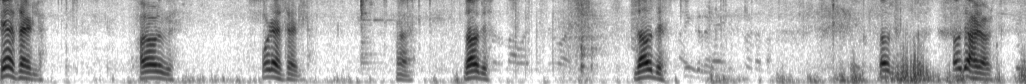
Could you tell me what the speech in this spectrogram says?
ह्या साईडला हळूहळू घे. पुढे साईडला हां. जाऊ दे. जाऊ दे. जाऊ दे. जाऊ दे हळूहळू.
